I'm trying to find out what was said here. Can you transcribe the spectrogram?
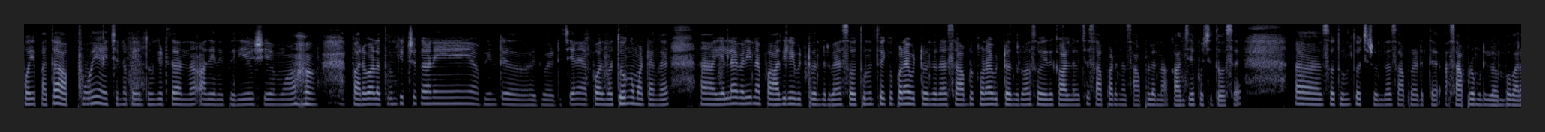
போய் பார்த்தா அப்போவும் என் சின்ன பையன் தூங்கிட்டு தான் இருந்தான். அது எனக்கு பெரிய விஷயமா? பரவாயில்ல தூங்கிட்டுருக்கானே அப்படின்ட்டு இதுவாகிடுச்சு ஏன்னா எப்போ அது மாதிரி தூங்க மாட்டாங்க. எல்லா வேலையும் நான் பாதியிலே விட்டு வந்துடுவேன் ஸோ துணி துவைக்க போனால் விட்டு வந்துடுவேன் சாப்பிட போனால் விட்டு வந்துடுவேன் ஸோ இது காலைல வச்சு சாப்பாடுங்க. சாப்பிடல காஞ்சே போச்சு தோசை. ஸோ துணி துவைச்சிட்டு வந்தால் சாப்பிட எடுத்தேன். சாப்பிட முடியல. ரொம்ப வர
